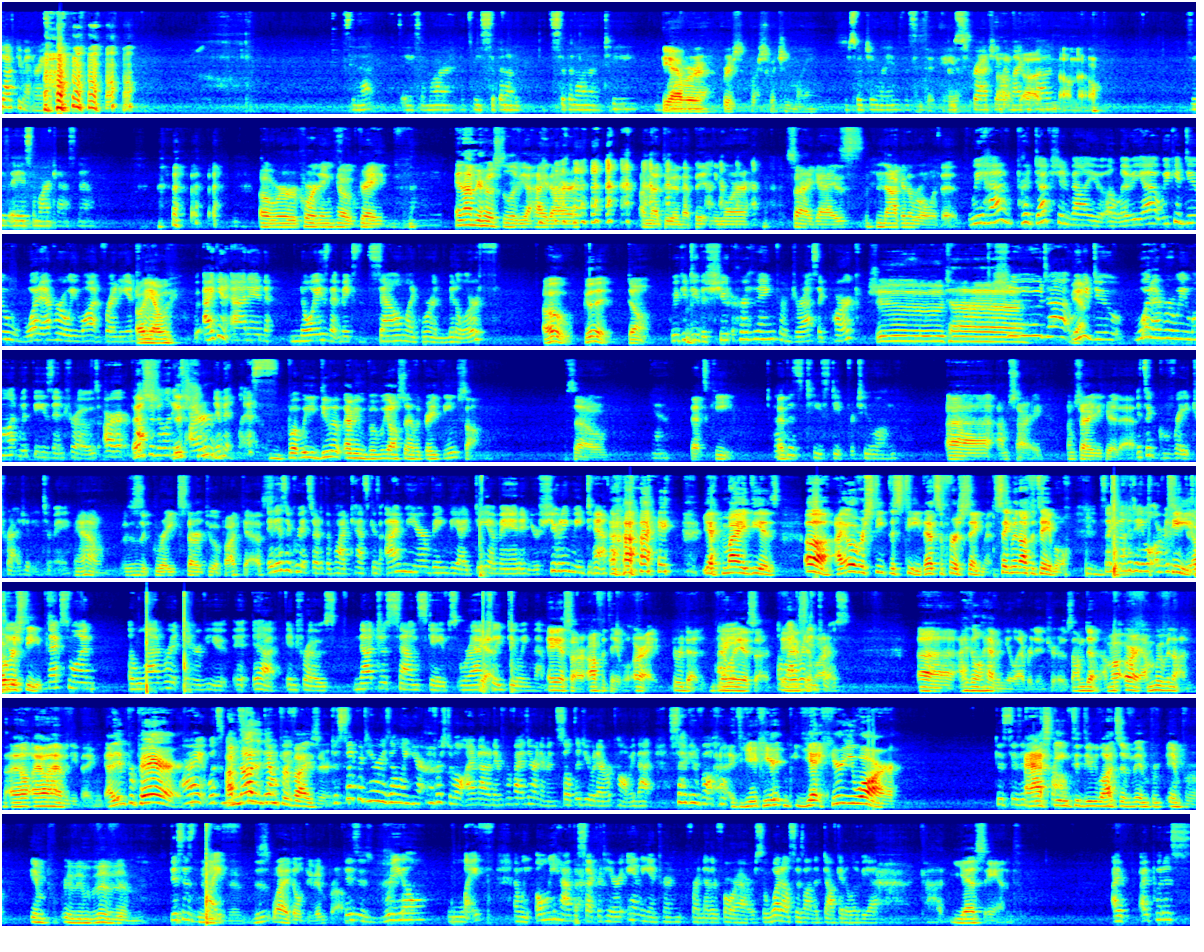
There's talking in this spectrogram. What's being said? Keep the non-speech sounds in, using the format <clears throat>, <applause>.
documentary. <laughs> See that? That's ASMR. That's me sipping on a, sipping on a tea. yeah, we're, we're we're switching lanes. We're switching lanes. This is Into I'm AS scratching oh, the microphone. God, no, no. This is ASMR cast now. <laughs> Oh, we're recording. Oh, great. And I'm your host, Olivia Haidar. <laughs> I'm not doing that bit anymore. Sorry, guys. <laughs> Not gonna roll with it. we have production value, Olivia. We could do whatever we want for any intro. Oh yeah. We, I can add in noise that makes it sound like we're in Middle Earth. oh, good. Don't We could do the shoot her thing from Jurassic Park. shoot. Uh, shoot uh, yeah. We could do whatever we want with these intros. Our That's- possibilities that's are true. limitless. But we do. it- I mean, but we also have a great theme song. So. Yeah. That's key. That- this tea steep for too long. Uh, I'm sorry. I'm sorry to hear that. It's a great tragedy to me. Yeah, this is a great start to a podcast. It is a great start to the podcast because I'm here being the idea man and you're shooting me down. <laughs> yeah, my ideas. Uh, I oversteeped this tea. That's the first segment. Segment off the table. Segment off the table, over Tea, oversteeped. Next one, elaborate interview, uh, intros, not just soundscapes. We're actually doing them. ASR off the table. All right, we're done. No right. ASR. elaborate ASMR. intros. Uh, I don't have any elaborate intros. I'm done. I'm all right. I'm moving on. I don't. I don't have anything. I didn't prepare. All right, what's next? I'm not an docket? improviser. The secretary is only here. First of all, I'm not an improviser, and I'm insulted you would ever call me that. Second of all, Uh, Here, yet here you are asking to do lots of improv. Improv. <laughs> This is life. This is why I don't do improv. This is real life, and we only have the <sighs> secretary and the intern for another four hours. So what else is on the docket, Olivia? God, yes, and I I put us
